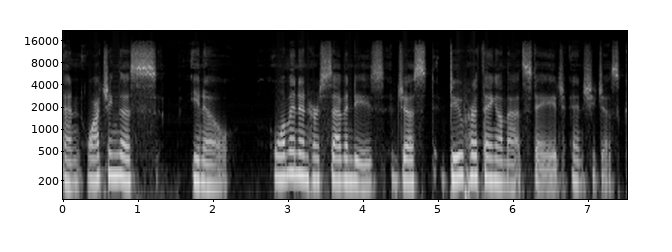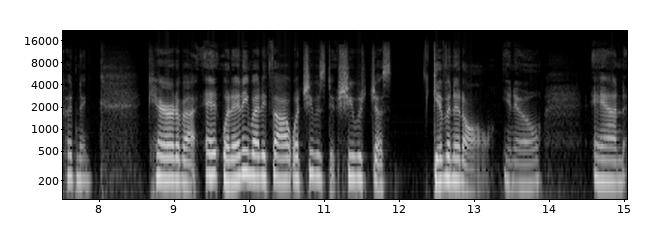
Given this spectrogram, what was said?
and watching this, you know, woman in her 70s just do her thing on that stage and she just couldn't have cared about it, what anybody thought, what she was doing. She was just giving it all, you know, and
